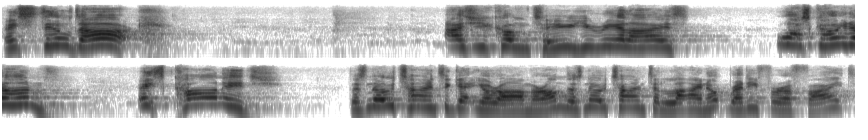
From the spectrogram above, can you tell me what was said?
It's still dark. As you come to, you realize what's going on? It's carnage. There's no time to get your armor on, there's no time to line up ready for a fight.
